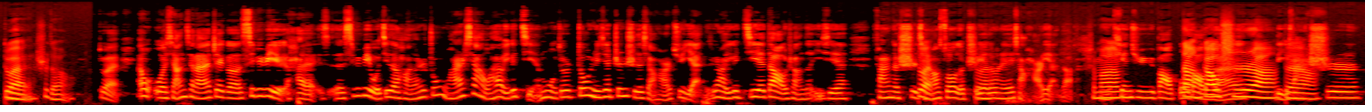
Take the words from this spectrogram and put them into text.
对，嗯是的，对，哎，我我想起来这个 CBB 还呃 CBB，我记得好像是中午还是下午还有一个节目，就是都是一些真实的小孩儿去演的，就像一个街道上的一些发生的事情，然后所有的职业都是那些小孩儿演的，什什么天气预报播蛋糕报员、师啊，理发师、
